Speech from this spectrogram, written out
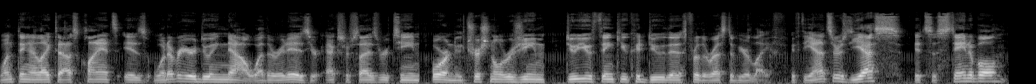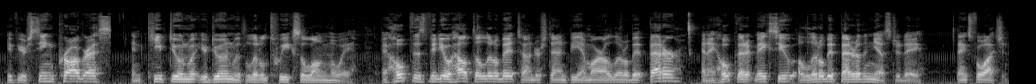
One thing I like to ask clients is whatever you're doing now, whether it is your exercise routine or a nutritional regime, do you think you could do this for the rest of your life? If the answer is yes, it's sustainable, if you're seeing progress, and keep doing what you're doing with little tweaks along the way. I hope this video helped a little bit to understand BMR a little bit better, and I hope that it makes you a little bit better than yesterday. Thanks for watching.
